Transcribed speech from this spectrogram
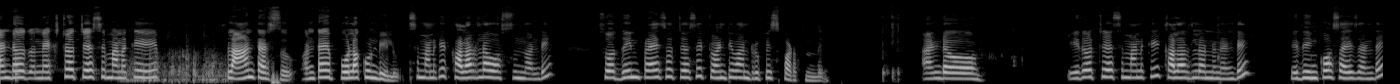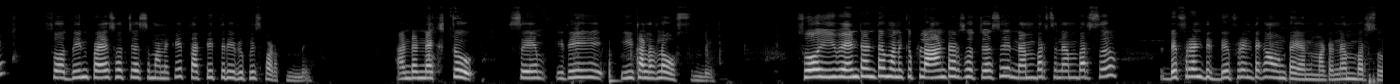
next నెక్స్ట్ వచ్చేసి మనకి ప్లాంటర్స్ అంటే పూల కుండీలు. మనకి కలర్లో వస్తుందండి. సో దీని ప్రైస్ వచ్చేసి ట్వంటీ వన్ రూపీస్ పడుతుంది. అండ్ ఇది వచ్చేసి మనకి కలర్లోనేనండి. ఇది ఇంకో సైజ్ అండి. సో దీని ప్రైస్ వచ్చేసి మనకి థర్టీ త్రీ రూపీస్ పడుతుంది. అండ్ నెక్స్ట్ సేమ్ ఇది ఈ కలర్లో వస్తుంది. సో ఇవేంటంటే మనకి ప్లాంటర్స్ వచ్చేసి నెంబర్స్ నెంబర్స్ డిఫరెంట్ డిఫరెంట్గా ఉంటాయి అన్నమాట నెంబర్స్.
